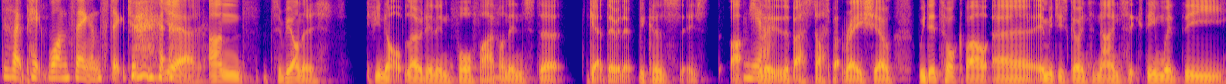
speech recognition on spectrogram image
Just like pick one thing and stick to it. yeah, and to be honest, if you're not uploading in four five on Insta, get doing it because it's absolutely the best aspect ratio. We did talk about uh, images going to nine sixteen with the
